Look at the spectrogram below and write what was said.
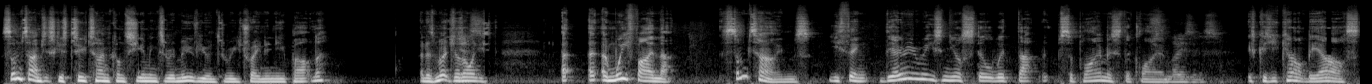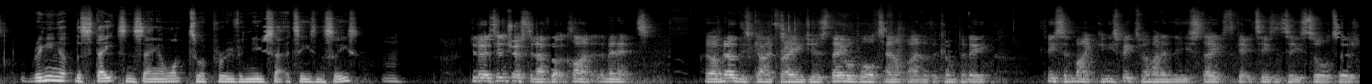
sometimes it's just too time consuming to remove you and to retrain a new partner, and as much as I want you, uh, and we find that sometimes you think the only reason you're still with that supply, Mister Client, Laziness. is because you can't be asked ringing up the states and saying I want to approve a new set of T's and C's. You know, it's interesting. I've got a client at the minute who I've known this guy for ages. They were bought out by another company. He said, Mike, can you speak to a man in the States to get your T's and C's sorted?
